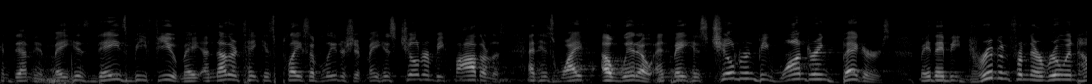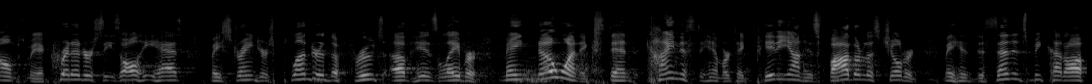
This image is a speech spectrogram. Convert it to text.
condemn him. May his days be few. May another take his place of leadership. May his children be fatherless and his wife a widow. And may his children be wandering beggars. May they be driven from their ruined homes. May a creditor seize all he has. May strangers plunder the fruits of his labor. May no one extend kindness to him or take pity on his fatherless children. May his descendants be cut off,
